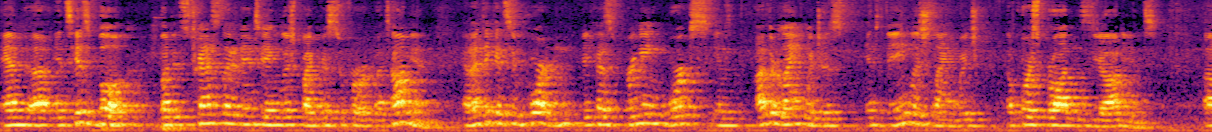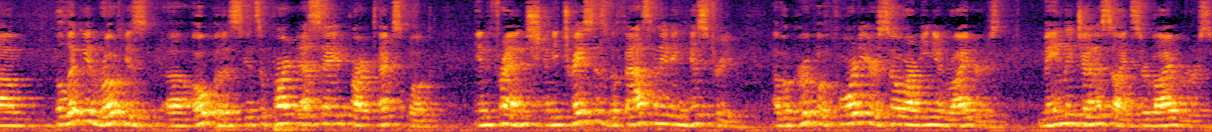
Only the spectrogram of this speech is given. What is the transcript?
And uh, it's his book, but it's translated into English by Christopher Atamian. And I think it's important because bringing works in other languages into the English language, of course, broadens the audience. Um, Beledian wrote his uh, opus, it's a part essay, part textbook in French, and he traces the fascinating history of a group of 40 or so Armenian writers, mainly genocide survivors,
